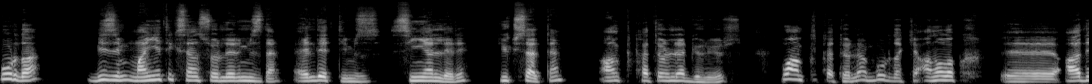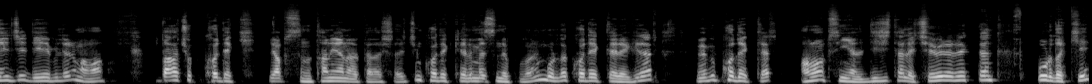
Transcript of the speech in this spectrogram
Burada bizim manyetik sensörlerimizden elde ettiğimiz sinyalleri yükselten amplifikatörler görüyoruz. Bu amplifikatörler buradaki analog e, ADC diyebilirim ama daha çok kodek yapısını tanıyan arkadaşlar için kodek kelimesini de kullanırım. Burada kodeklere girer ve bu kodekler analog sinyali dijitale çevirerekten buradaki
